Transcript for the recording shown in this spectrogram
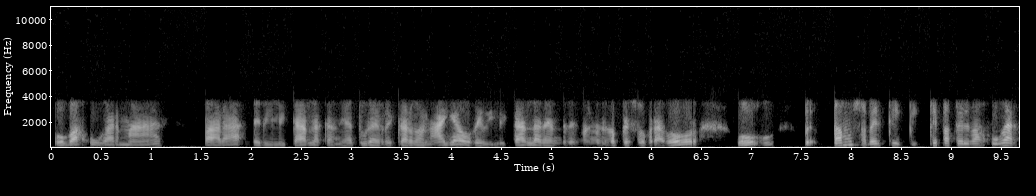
o va a jugar más para debilitar la candidatura de Ricardo Anaya o debilitar la de Andrés Manuel López Obrador, o, vamos a ver qué, qué papel va a jugar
